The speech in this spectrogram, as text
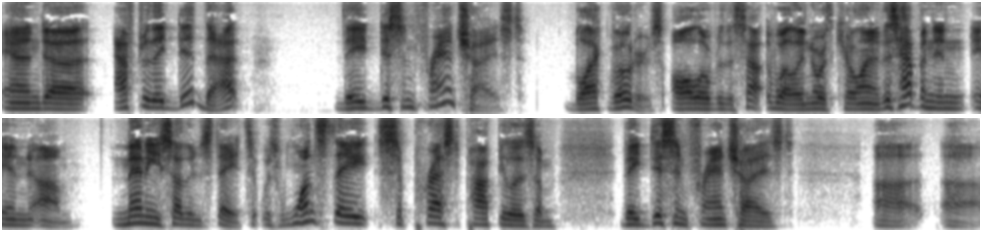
And uh, after they did that, they disenfranchised black voters all over the South. Well, in North Carolina, this happened in in um, many southern states. It was once they suppressed populism, they disenfranchised uh, uh,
